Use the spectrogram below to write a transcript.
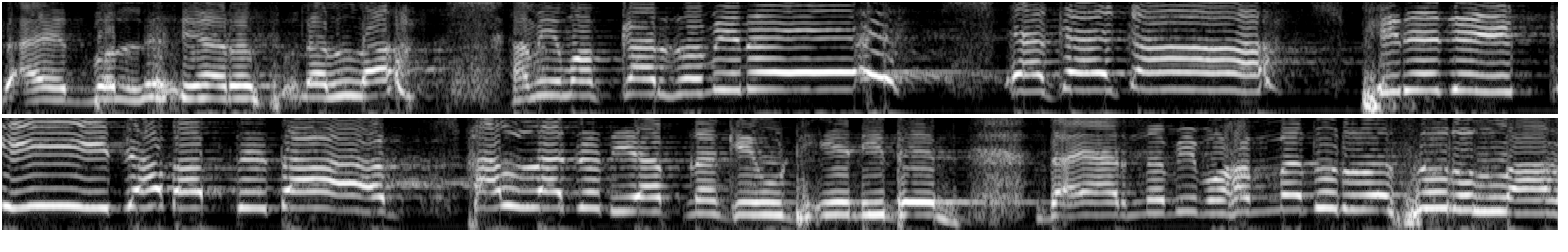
জায়েদ বললেন, ইয়া রাসূলুল্লাহ, আমি মক্কার জমিনে একা একা ফিরে যে কি জবাব দিতাম? আল্লাহ যদি আপনাকে উঠিয়ে নিতেন দয়ার নবী মোহাম্মদুর রসুল্লাহ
